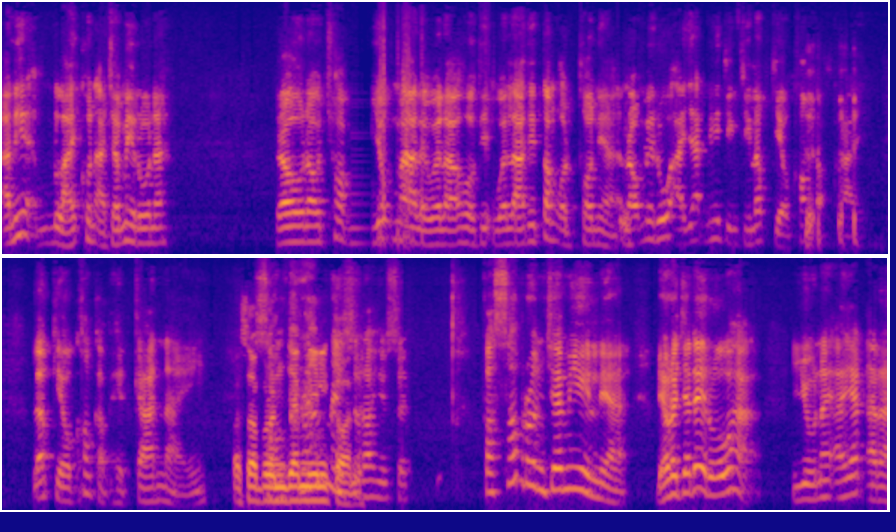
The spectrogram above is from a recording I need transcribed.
อันนี้หลายคนอาจจะไม่รู้นะ เราเราชอบยกมาเลยเวลาโอ้โหที่เวลาที่ต้องอดทนเนี่ยเราไม่รู้อายัดนี้จริง ๆ แล้วเกี่ยวข้องกับใคร แล้วเกี่ยวข้องกับเหตุการณ์ไหนปสบรนจามีลก่อนสงครั้งในสุราะห์ยูซุฟฟาซับรุนจามีลเนี่ย เดี๋ยวเราจะได้รู้ว่าอยู่ในอายัดอะไร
